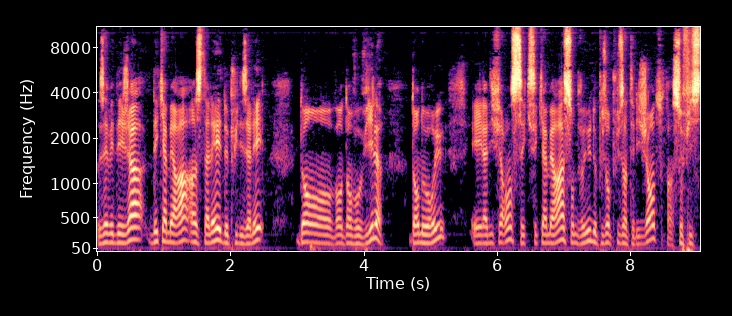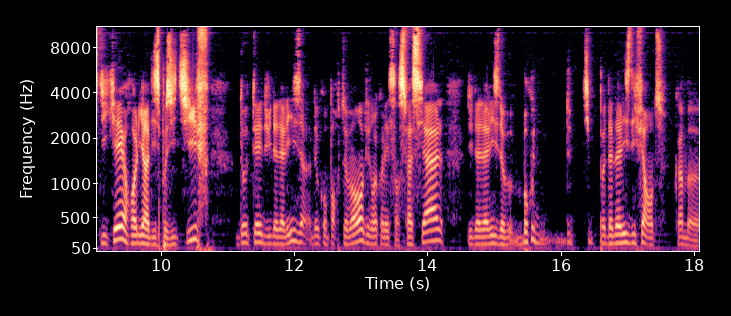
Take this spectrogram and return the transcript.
Vous avez déjà des caméras installées depuis des années dans, vos villes dans nos rues. Et la différence, c'est que ces caméras sont devenues de plus en plus intelligentes, enfin sophistiquées, reliées à un dispositif, dotées d'une analyse de comportement, d'une reconnaissance faciale, d'une analyse de beaucoup de types d'analyses différentes, comme euh,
